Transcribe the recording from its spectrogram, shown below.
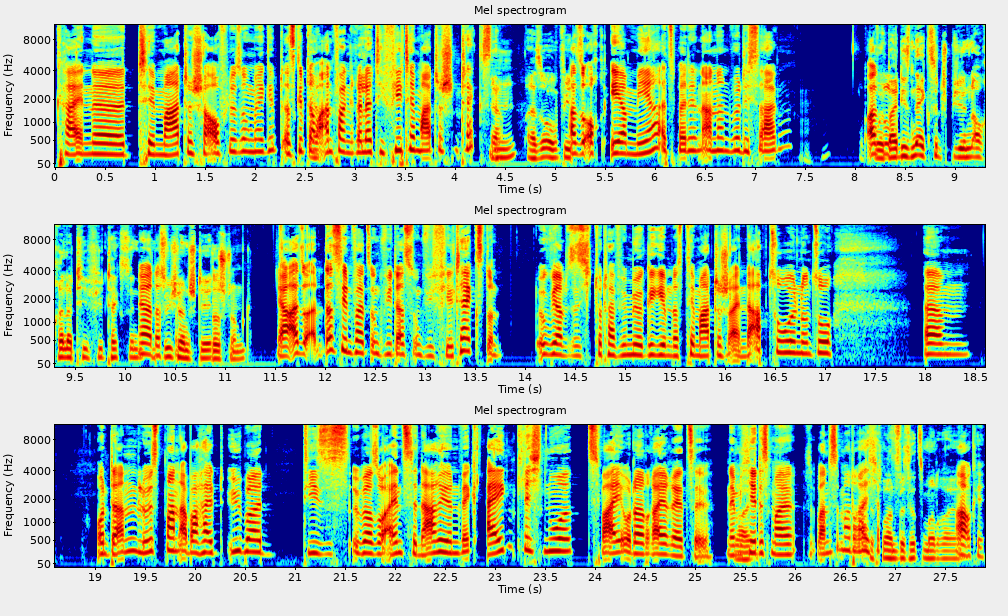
keine thematische Auflösung mehr gibt. Es gibt am Ja. Anfang relativ viel thematischen Text. ja, Mhm. also irgendwie, Also auch eher mehr als bei den anderen, würde ich sagen. obwohl also- bei diesen Exit-Spielen auch relativ viel Text in Ja, den Büchern steht. Das stimmt. Ja, also das ist jedenfalls irgendwie das irgendwie viel Text und irgendwie haben sie sich total viel Mühe gegeben, das thematisch einen da abzuholen und so. Ähm, und dann löst man aber halt über dieses, über so ein Szenario hinweg eigentlich nur zwei oder drei Rätsel. Nämlich Drei. jedes Mal, waren es immer drei? Das waren bis jetzt immer drei. Ah, okay.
